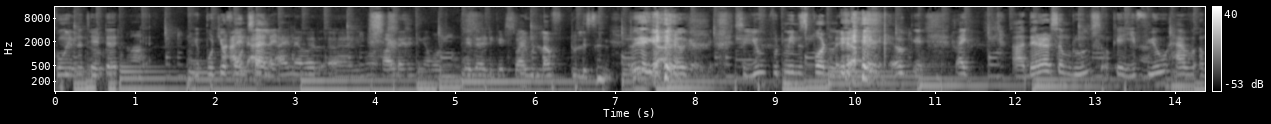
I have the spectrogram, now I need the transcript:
go in the theater Ah. you put your phone I, silent I I never uh, you know heard anything about theater etiquette, so I would love to listen. to okay, okay, okay, okay. So you put me in the spotlight. Yeah. okay. Like uh, there are some rules. Okay, if you have a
